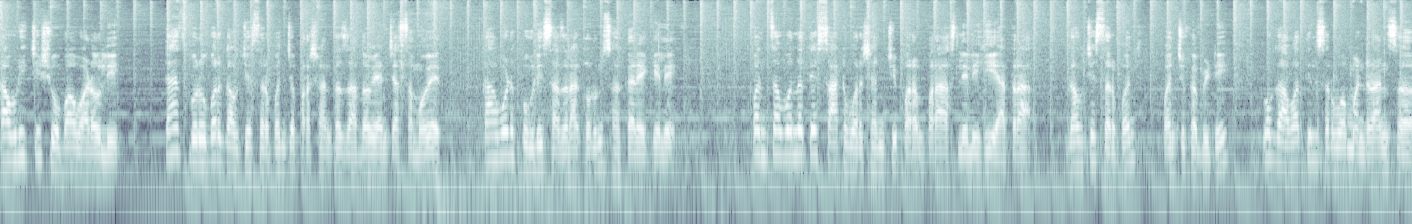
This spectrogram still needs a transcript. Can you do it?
कावडीची शोभा वाढवली. त्याचबरोबर गावचे सरपंच प्रशांत जाधव यांच्या समवेत कावड फुगडी साजरा करून सहकार्य केले. पंचावन्न ते साठ वर्षांची परंपरा असलेली ही यात्रा गावचे सरपंच पंच कमिटी व गावातील सर्व मंडळांसह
